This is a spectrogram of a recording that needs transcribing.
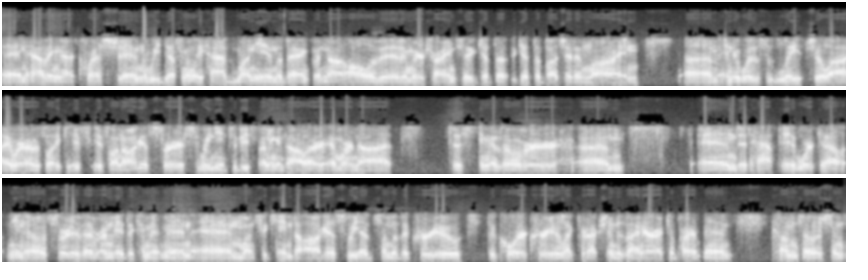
And having that question, we definitely had money in the bank, but not all of it. And we were trying to get the get the budget in line. Um, and it was late July where I was like, if if on August first we need to be spending a dollar and we're not, this thing is over. Um, and it happened. It worked out. You know, sort of everyone made the commitment, and once it came to August, we had some of the crew, the core crew, like production designer, art department, come to Ocean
